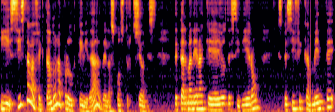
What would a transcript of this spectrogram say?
y sí estaba afectando la productividad de las construcciones, de tal manera que ellos decidieron específicamente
